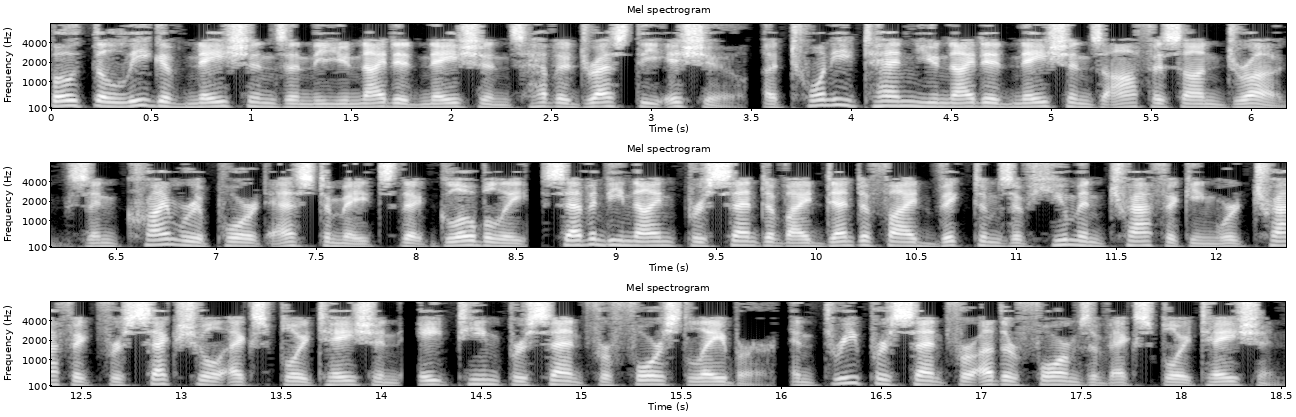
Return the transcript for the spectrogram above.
Both the League of Nations and the United Nations have addressed the issue. A 2010 United Nations Office on Drugs and Crime report estimates that globally, 79% of identified victims of human trafficking were trafficked for sexual exploitation, 18% for forced labor, and 3% for other forms of exploitation.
